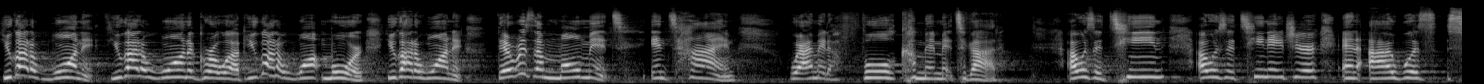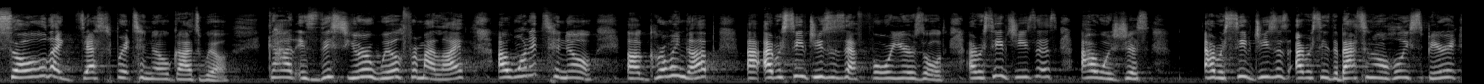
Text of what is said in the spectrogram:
You got to want it. You got to want to grow up. You got to want more. You got to want it. There was a moment in time where I made a full commitment to God. I was a teen, I was a teenager, and I was so like desperate to know God's will. God, is this your will for my life? I wanted to know. Uh, growing up, I, I received Jesus at four years old. I received Jesus, I was just I received Jesus, I received the baptism of the Holy Spirit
